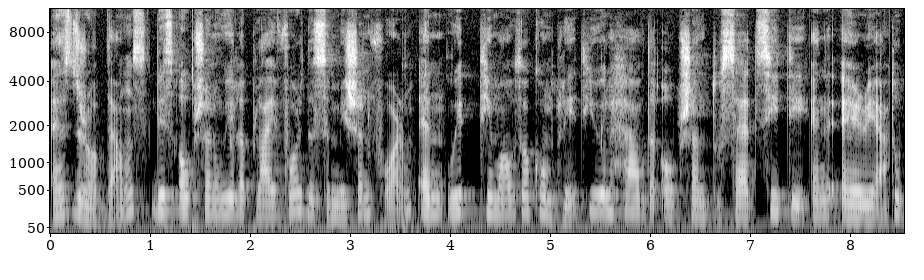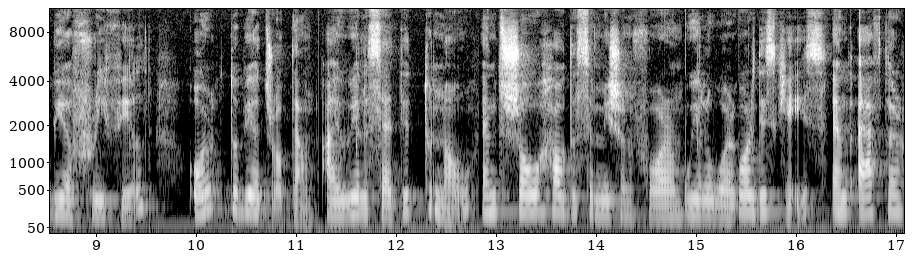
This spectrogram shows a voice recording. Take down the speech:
as drop-downs. This option will apply for the submission form and with theme autocomplete you will have the option to set city and area to be a free field or to be a drop-down. I will set it to no and show how the submission form will work for this case and after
